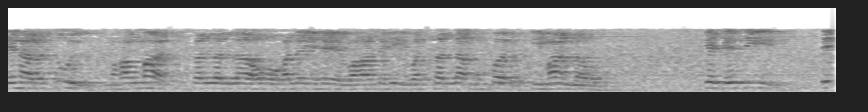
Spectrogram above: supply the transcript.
તેના રસૂલ મોહમ્મદ સલ્લાહ અલહે વાલૈહિ વસલ્લામ ઉપર ઈમાન લાવો કે જેથી તે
